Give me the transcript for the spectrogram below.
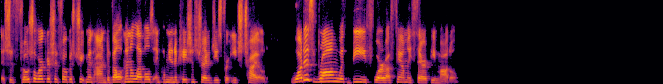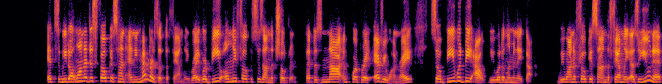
That should social workers should focus treatment on developmental levels and communication strategies for each child. What is wrong with B for a family therapy model? it's we don't want to just focus on any members of the family, right? Where B only focuses on the children. That does not incorporate everyone, right? So B would be out. We would eliminate that. We want to focus on the family as a unit.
